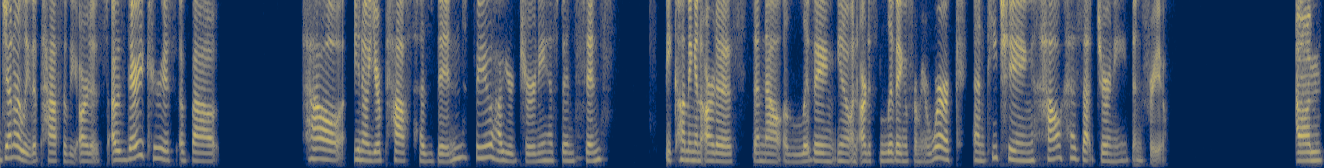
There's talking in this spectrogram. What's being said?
generally the path of the artist i was very curious about how you know your path has been for you how your journey has been since becoming an artist and now a living, you know, an artist living from your work and teaching, how has that journey been for you? Um,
